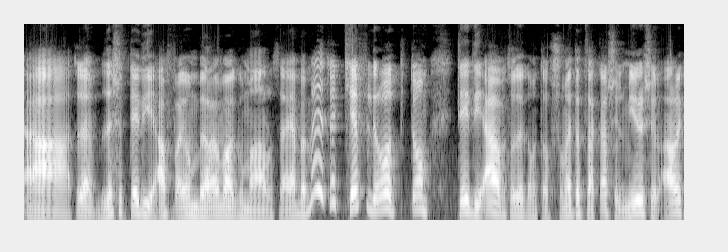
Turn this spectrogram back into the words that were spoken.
אה, אתה יודע, זה שטדי עף היום ברבע הגמר, זה היה באמת היה כיף לראות פתאום טדי עף, אתה יודע, גם אתה שומע את הצעקה של מירי, של אריק,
